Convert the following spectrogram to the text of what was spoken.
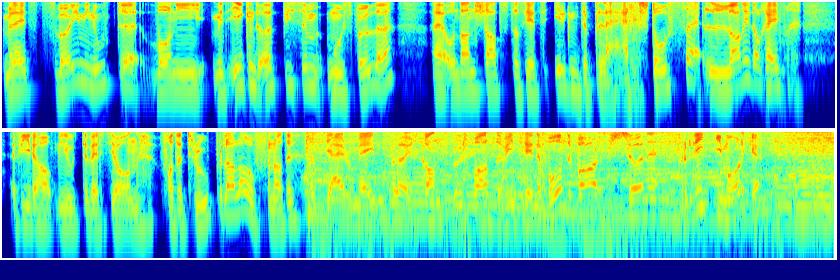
Wir haben jetzt zwei Minuten, wo ich mit irgendetwas muss füllen muss. Und anstatt dass ich jetzt irgendein Blech stosse, lasse ich doch einfach eine 4,5 Minuten Version von der Trooper laufen, oder? Das ist Iron Maiden für euch. Ganz viel Spaß. Weiterhin einen wunderbar schönen Freitagmorgen.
